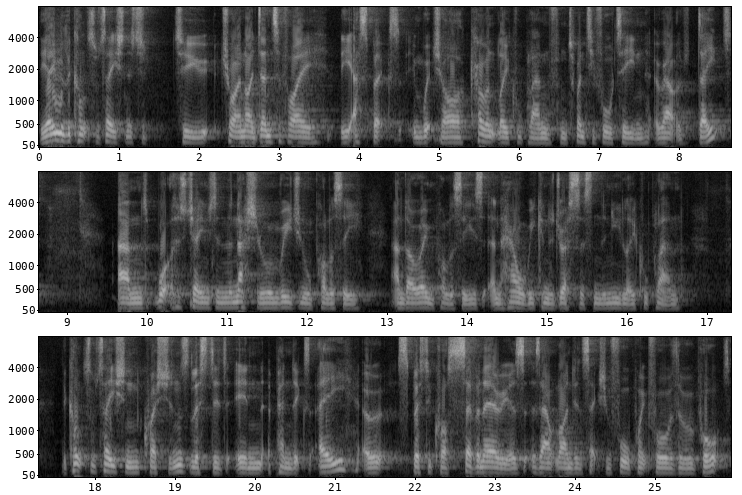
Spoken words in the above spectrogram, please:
The aim of the consultation is to, to try and identify the aspects in which our current local plan from 2014 are out of date and what has changed in the national and regional policy and our own policies and how we can address this in the new local plan. The consultation questions listed in Appendix A are split across seven areas as outlined in Section 4.4 of the report,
